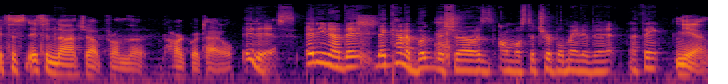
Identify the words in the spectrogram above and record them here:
it's a it's a notch up from the hardcore title. It is, and you know they they kind of booked the show as almost a triple main event. I think Yeah,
